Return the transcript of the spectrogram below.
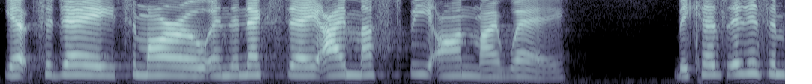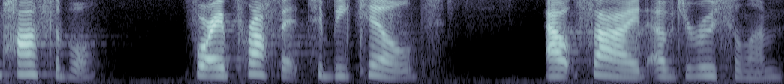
Yet today, tomorrow, and the next day, I must be on my way, because it is impossible for a prophet to be killed outside of Jerusalem.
